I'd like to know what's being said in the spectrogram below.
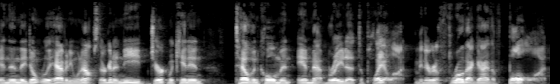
and then they don't really have anyone else. They're going to need Jerick McKinnon, Tevin Coleman, and Matt Breida to play a lot. I mean, they're going to throw that guy the ball a lot.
